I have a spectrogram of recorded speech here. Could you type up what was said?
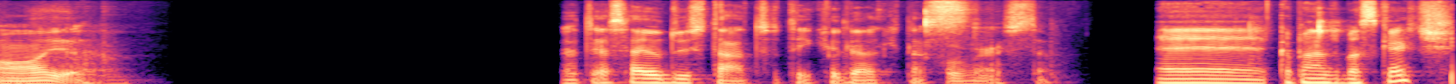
Olha. Até saiu do status, tem que olhar aqui na conversa. É. Campeonato de basquete?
